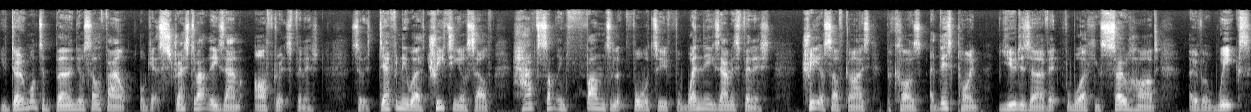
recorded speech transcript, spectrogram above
you don't want to burn yourself out or get stressed about the exam after it's finished. So it's definitely worth treating yourself. Have something fun to look forward to for when the exam is finished. Treat yourself, guys, because at this point, you deserve it for working so hard over weeks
